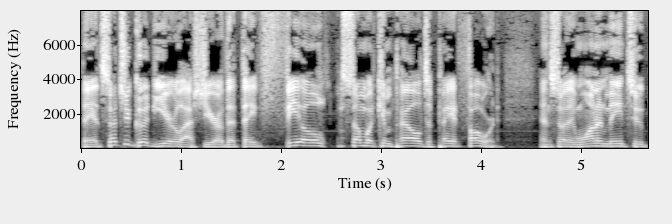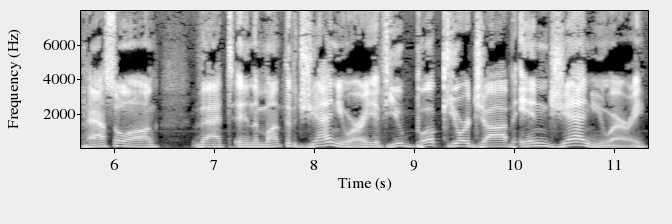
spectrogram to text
They had such a good year last year that they feel somewhat compelled to pay it forward. And so they wanted me to pass along that in the month of January, if you book your job in January,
